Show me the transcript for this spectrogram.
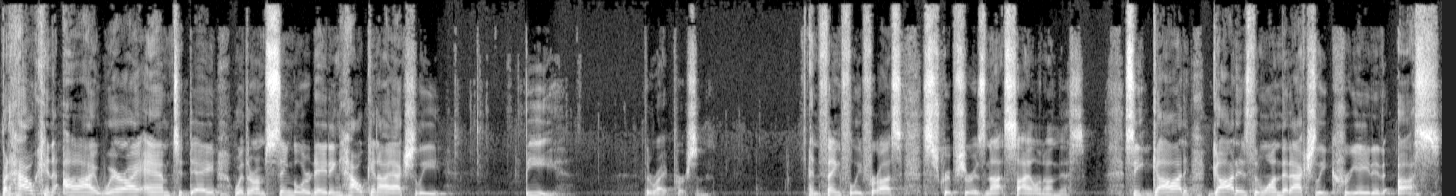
but how can I, where I am today, whether I'm single or dating, how can I actually be the right person? And thankfully for us, Scripture is not silent on this. See, God, God is the one that actually created us.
